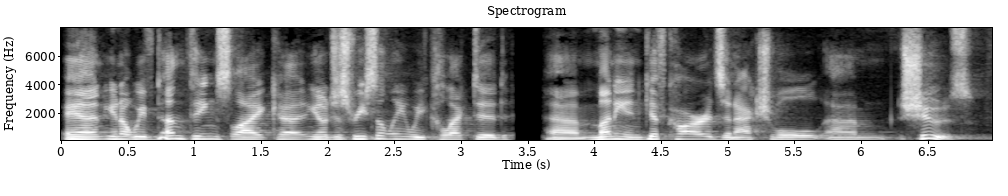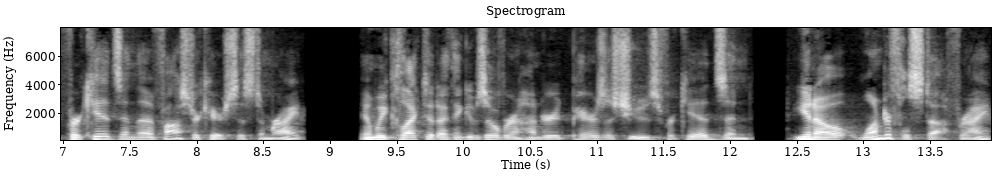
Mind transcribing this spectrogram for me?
And, you know, we've done things like, uh, you know, just recently we collected um, money and gift cards and actual um, shoes for kids in the foster care system, right? And we collected, I think it was over 100 pairs of shoes for kids and, you know, wonderful stuff, right?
